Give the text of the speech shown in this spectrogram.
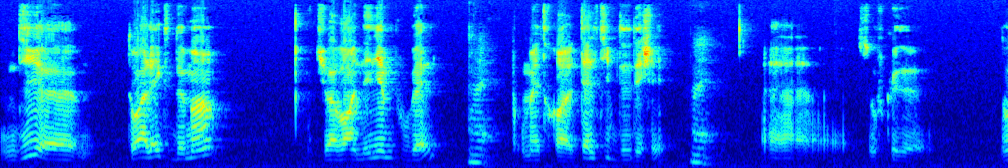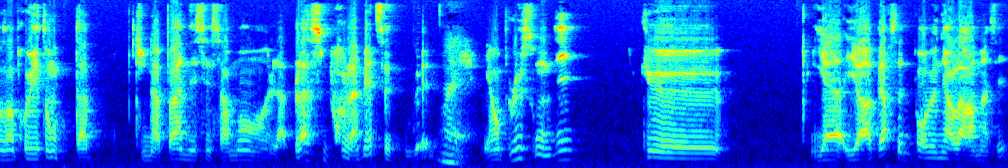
on dit, toi Alex, demain, tu vas avoir une énième poubelle Ouais. pour mettre euh, tel type de déchets. Ouais. Euh, sauf que dans un premier temps, tu n'as pas nécessairement la place pour la mettre cette poubelle. Ouais. Et en plus, on dit que il y, a- il y aura personne pour venir la ramasser.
